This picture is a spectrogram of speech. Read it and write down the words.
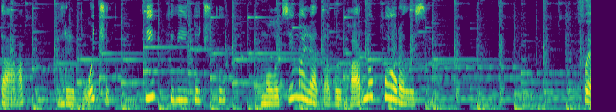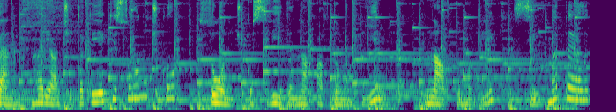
Так, грибочок і квіточку. Молодці малята, ви гарно впоралися. Фен гарячий, такий, як і сонечко. Сонечко світе на автомобіль. На автомобіль сів метелик.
